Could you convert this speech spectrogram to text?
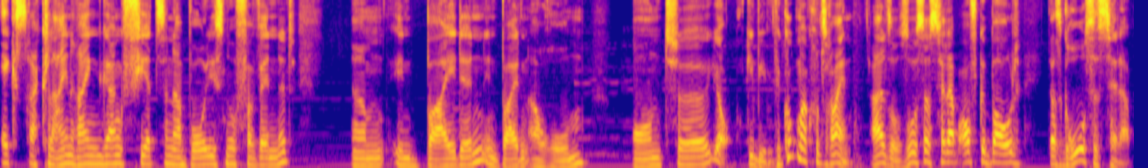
extra klein reingegangen. 14er Boilies nur verwendet. Ähm, in beiden, in beiden Aromen. Und äh, ja, gib ihm. Wir gucken mal kurz rein. Also, so ist das Setup aufgebaut. Das große Setup.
